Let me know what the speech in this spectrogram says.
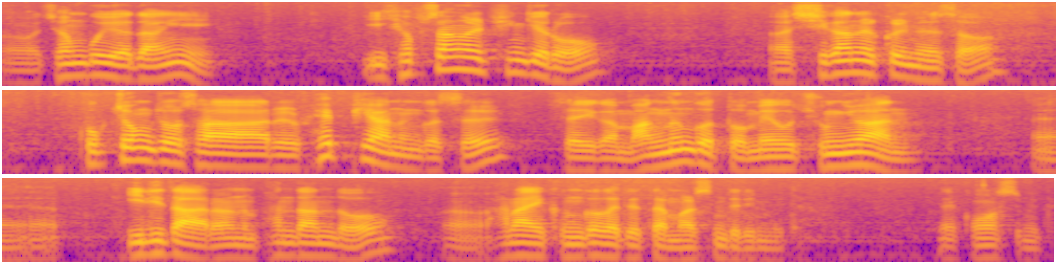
어, 정부 여당이 이 협상을 핑계로 어, 시간을 끌면서 국정조사를 회피하는 것을 저희가 막는 것도 매우 중요한 에, 일이다라는 판단도 어, 하나의 근거가 됐다 말씀드립니다. 네, 고맙습니다.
